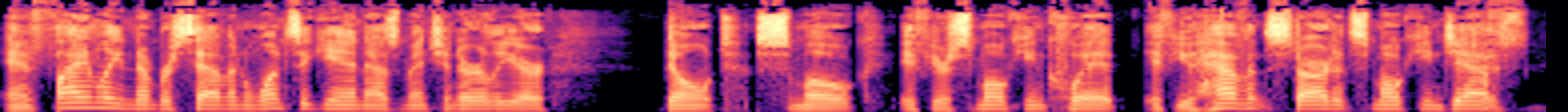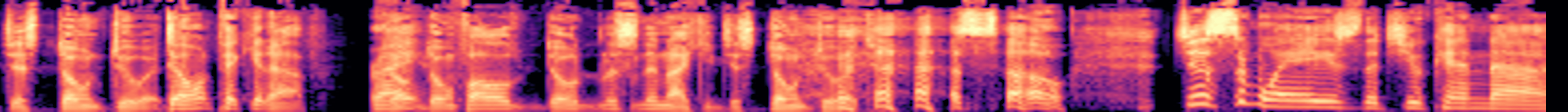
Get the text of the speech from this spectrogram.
And finally, number seven, once again, as mentioned earlier, don't smoke. If you're smoking, quit. If you haven't started smoking, Jeff, Just, just don't do it. don't pick it up. Right? Don't, don't follow. Don't listen to Nike. Just don't do it. so, just some ways that you can uh,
